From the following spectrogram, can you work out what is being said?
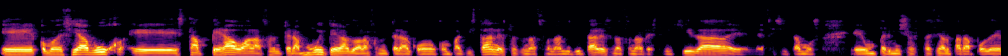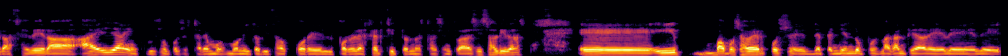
Eh, como decía, Bug está pegado a la frontera, muy pegado a la frontera con, Pakistán. Esto es una zona militar, es una zona restringida. necesitamos un permiso especial para poder acceder a, ella. Incluso pues estaremos monitorizados por el, por el ejército en nuestras entradas y salidas. Y vamos a ver, pues eh, dependiendo pues la cantidad de, de,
